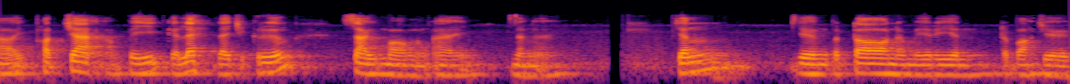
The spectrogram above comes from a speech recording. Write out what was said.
ឲ្យផុតចាកអំពីកិលេសដែលជាគ្រឿងសៅមងនោះឯងហ្នឹងហើយអញ្ចឹងយើងបន្តនៅមេរៀនរបស់យើង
